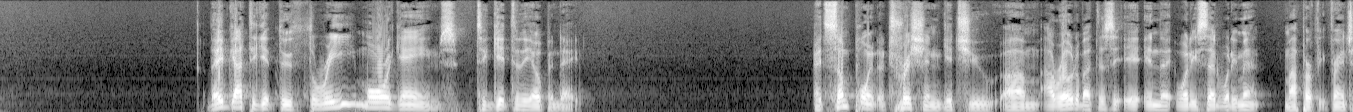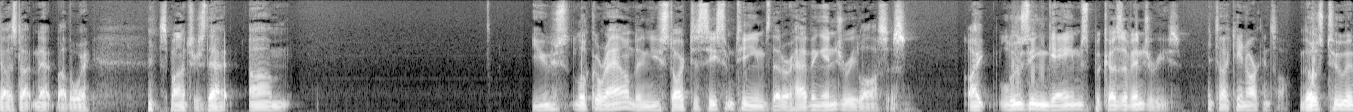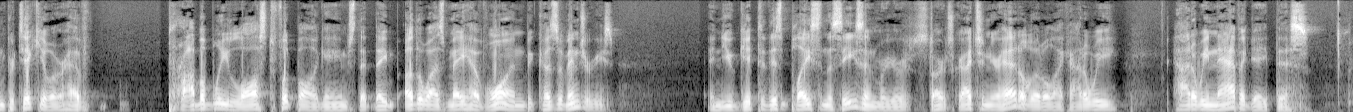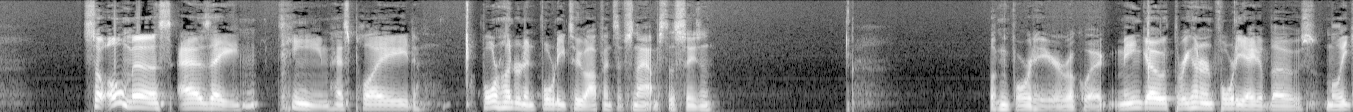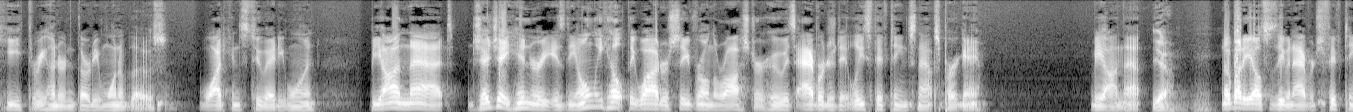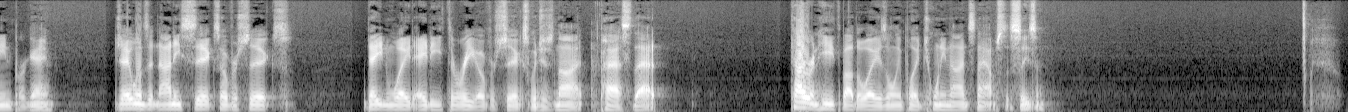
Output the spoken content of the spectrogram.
They've got to get through three more games to get to the open date. At some point, attrition gets you. Um, I wrote about this in the what he said, what he meant. MyPerfectFranchise.net, by the way, sponsors that. Um, you look around and you start to see some teams that are having injury losses, like losing games because of injuries Kentucky and Arkansas. those two in particular have probably lost football games that they otherwise may have won because of injuries. And you get to this place in the season where you start scratching your head a little like how do we how do we navigate this? So Ole Miss, as a team, has played 442 offensive snaps this season. Looking forward here, real quick. Mingo, 348 of those. Malik Heath, 331 of those. Watkins, 281. Beyond that, J.J. Henry is the only healthy wide receiver on the roster who has averaged at least 15 snaps per game. Beyond that, Yeah. Nobody else has even averaged 15 per game. Jalen's at 96 over 6. Dayton Wade 83 over 6, which is not past that. Kyron Heath, by the way, has only played 29 snaps this season.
